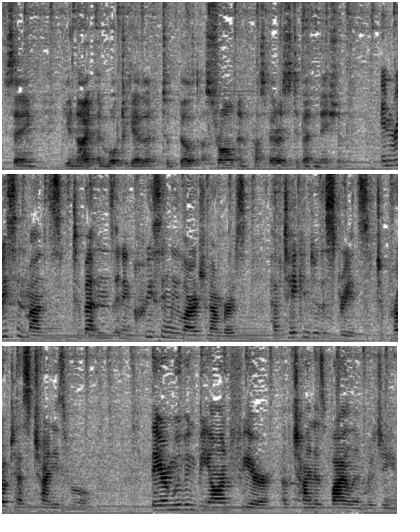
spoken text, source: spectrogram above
saying, Unite and work together to build a strong and prosperous Tibetan nation. In recent months, Tibetans in increasingly large numbers have taken to the streets to protest Chinese rule. They are moving beyond fear of China's violent regime.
